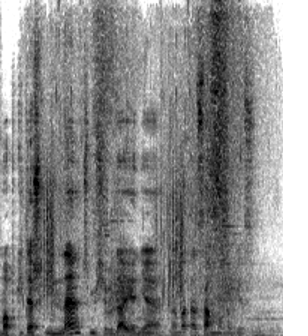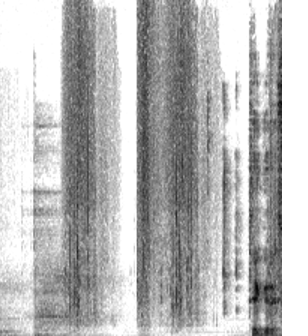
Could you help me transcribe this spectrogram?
Mopki też inne? Czy mi się wydaje? Nie. No chyba ten sam mopek jest. Tygrys.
